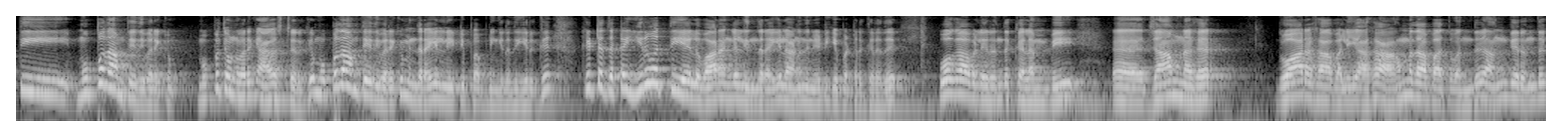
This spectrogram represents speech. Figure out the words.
முப்பத்தி முப்பதாம் தேதி வரைக்கும் முப்பத்தி ஒன்று வரைக்கும் ஆகஸ்ட் இருக்குது முப்பதாம் தேதி வரைக்கும் இந்த ரயில் நீட்டிப்பு அப்படிங்கிறது இருக்குது கிட்டத்தட்ட இருபத்தி ஏழு வாரங்கள் இந்த ரயிலானது நீட்டிக்கப்பட்டிருக்கிறது. ஓகாவிலிருந்து கிளம்பி ஜாம்நகர் துவாரகா வழியாக அகமதாபாத் வந்து அங்கிருந்து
